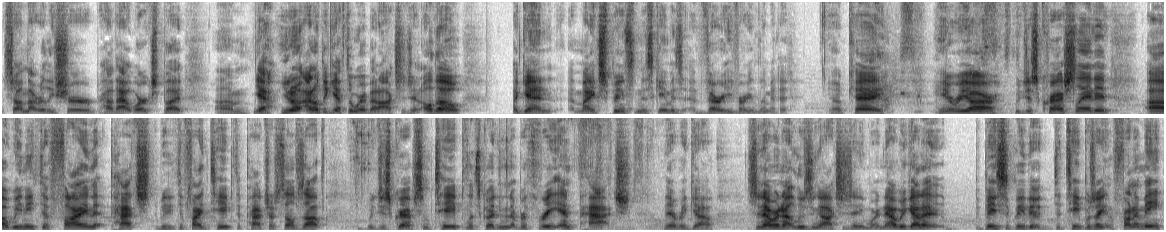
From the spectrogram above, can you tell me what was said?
So I'm not really sure how that works, but um, yeah, you know I don't think you have to worry about oxygen. Although, again, my experience in this game is very very limited. Okay, here we are. We just crash landed. Uh, we need to find patch. We need to find tape to patch ourselves up. We just grab some tape. Let's go ahead to number three and patch. There we go. So now we're not losing oxygen anymore. Now we gotta basically the, the tape was right in front of me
